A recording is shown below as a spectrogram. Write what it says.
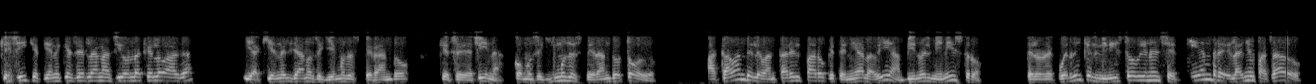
que sí, que tiene que ser la nación la que lo haga, y aquí en el llano seguimos esperando que se defina, como seguimos esperando todo. Acaban de levantar el paro que tenía la vía, vino el ministro, pero recuerden que el ministro vino en septiembre del año pasado,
